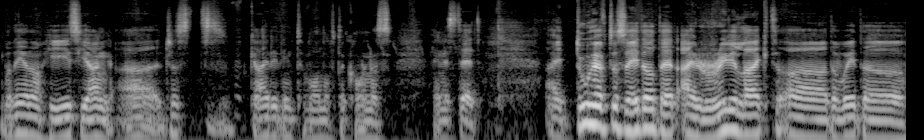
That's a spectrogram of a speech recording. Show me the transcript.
But you know he is young. Uh, just guided into one of the corners, and it's dead. I do have to say though that I really liked uh, the way the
